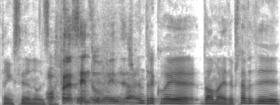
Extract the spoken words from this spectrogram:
têm que ser analisados. Oferecem dúvidas. André Correia de Almeida, gostava de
